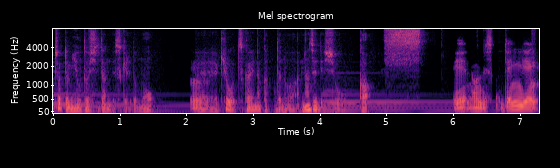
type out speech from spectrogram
ちょっと見落としてたんですけれども、うん。えー今日使えなかったのはなぜでしょうか？え、何ですか？電源。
